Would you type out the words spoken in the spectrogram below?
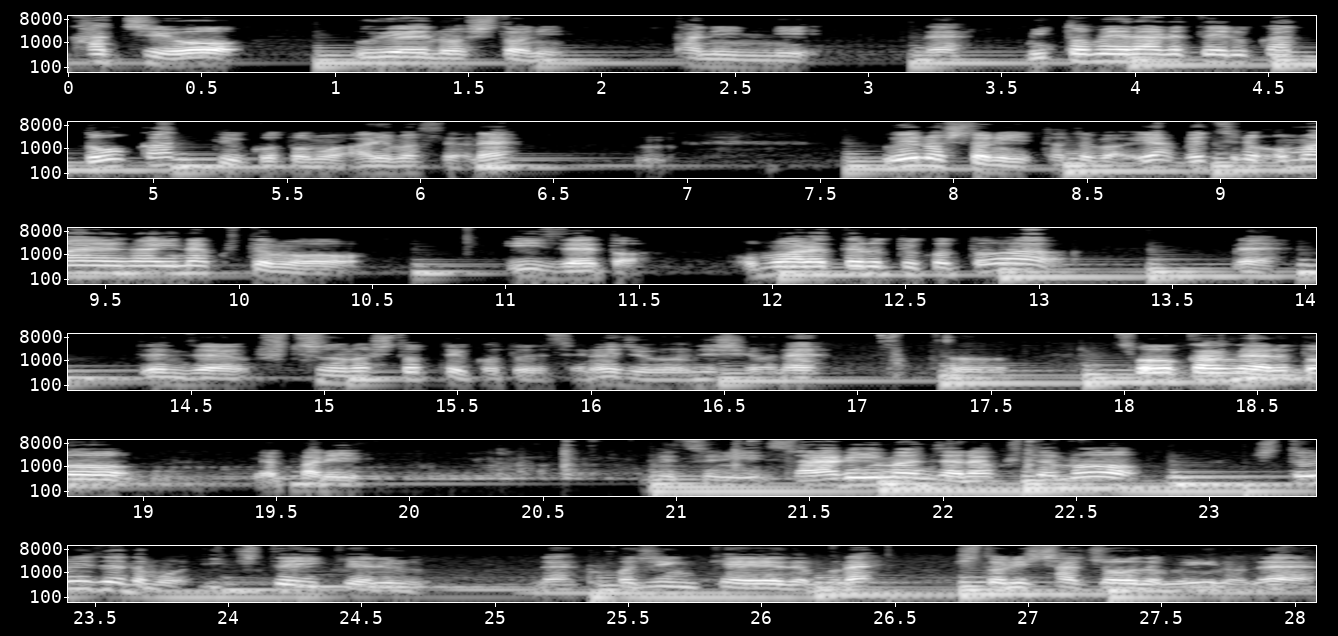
価値を上の人に、他人にね、認められているかどうかっていうこともありますよね。うん、上の人に、例えば、いや別にお前がいなくてもいいぜと思われてるということは、ね、全然普通の人っていうことですよね、自分自身はね。うん、そう考えると、やっぱり別にサラリーマンじゃなくても、一人ででも生きていける、ね、個人経営でもね、一人社長でもいいので、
